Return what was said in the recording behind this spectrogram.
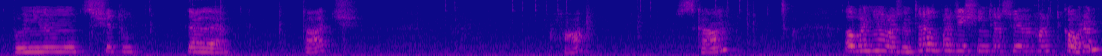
to powinienem móc się tu telepać. Aha. Skam. Dobra, nieważne. Teraz bardziej się interesuję hardcorem.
